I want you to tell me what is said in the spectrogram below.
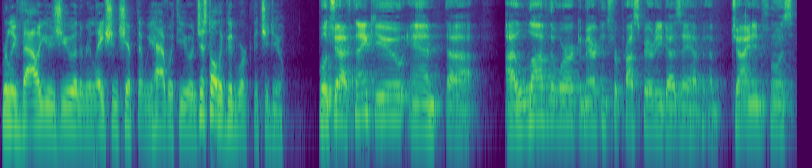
really values you and the relationship that we have with you and just all the good work that you do. Well, Jeff, thank you. And uh, I love the work Americans for Prosperity does. They have a giant influence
